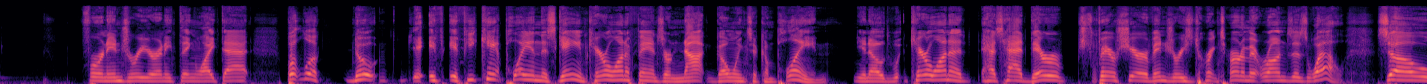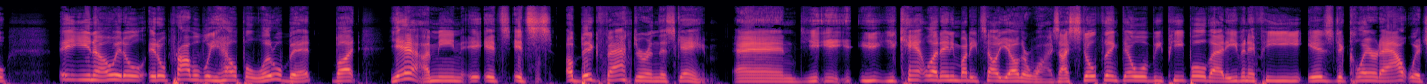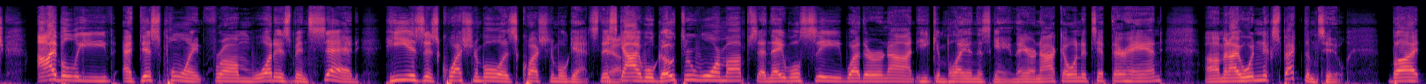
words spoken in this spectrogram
for an injury or anything like that, but look, no if if he can't play in this game, Carolina fans are not going to complain. You know, Carolina has had their fair share of injuries during tournament runs as well. So, you know, it'll it'll probably help a little bit, but yeah, I mean, it's it's a big factor in this game and you, you you can't let anybody tell you otherwise. I still think there will be people that even if he is declared out, which I believe at this point from what has been said, he is as questionable as questionable gets. This yeah. guy will go through warm-ups and they will see whether or not he can play in this game. They are not going to tip their hand, um, and I wouldn't expect them to. But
